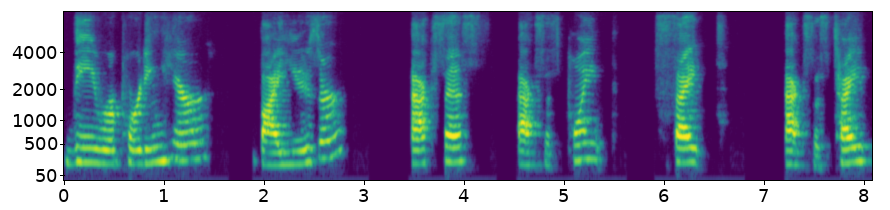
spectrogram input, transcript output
the reporting here by user access, access point, site, access type,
